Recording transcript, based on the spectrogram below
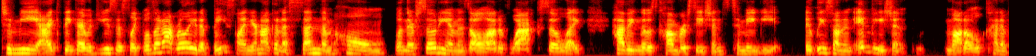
to me i think i would use this like well they're not really at a baseline. You're not going to send them home when their sodium is all out of whack. So like having those conversations to maybe at least on an inpatient model kind of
